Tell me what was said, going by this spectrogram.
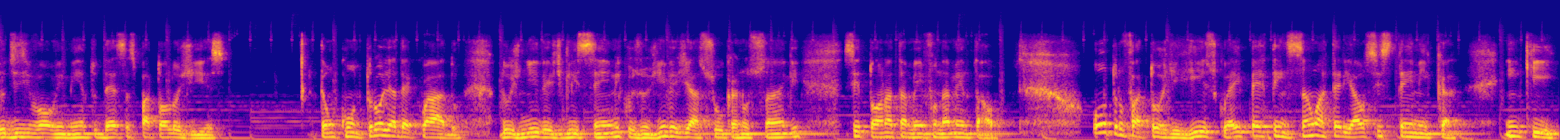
do desenvolvimento dessas patologias. Então, controle adequado dos níveis glicêmicos, dos níveis de açúcar no sangue, se torna também fundamental. Outro fator de risco é a hipertensão arterial sistêmica, em que,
